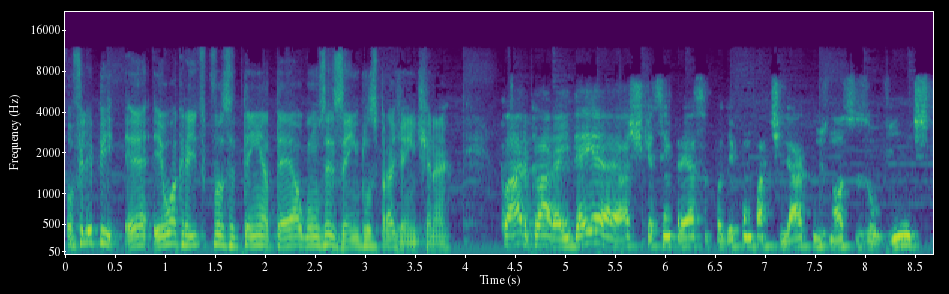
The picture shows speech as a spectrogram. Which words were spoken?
Ô Felipe, é, eu acredito que você tem até alguns exemplos para gente, né? Claro, claro. A ideia, acho que é sempre essa, poder compartilhar com os nossos ouvintes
